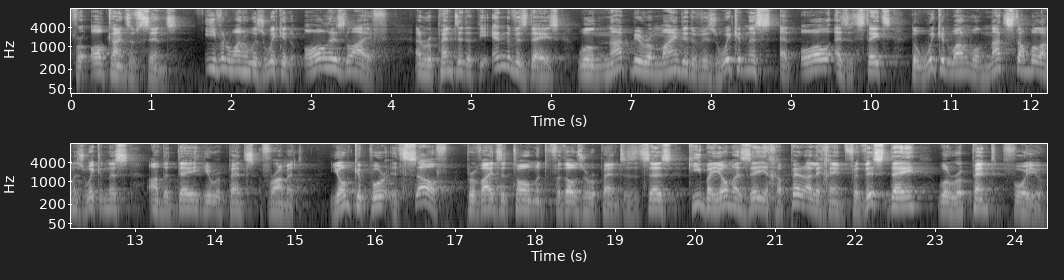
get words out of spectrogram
for all kinds of sins. Even one who was wicked all his life and repented at the end of his days will not be reminded of his wickedness at all, as it states, the wicked one will not stumble on his wickedness on the day he repents from it. Yom Kippur itself provides atonement for those who repent, as it says, Ki bayom alechem, for this day will repent for you.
